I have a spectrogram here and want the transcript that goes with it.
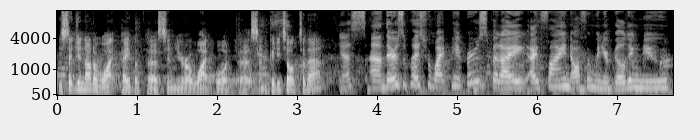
you said you're not a white paper person, you're a whiteboard person. Could you talk to that? Yes, um, there is a place for white papers, but I, I find often when you're building new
